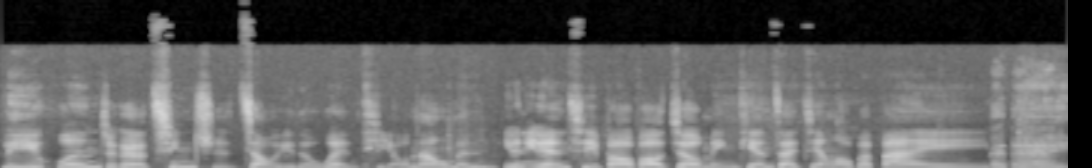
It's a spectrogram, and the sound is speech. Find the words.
离婚这个亲职教育的问题哦。那我们有你元气抱抱就明天再见喽，拜拜。拜拜。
